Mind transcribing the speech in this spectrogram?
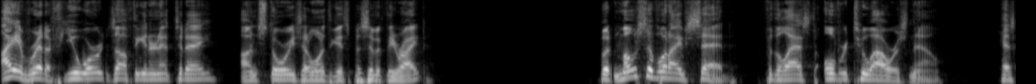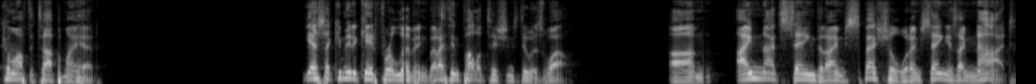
I have read a few words off the internet today on stories that I wanted to get specifically right. But most of what I've said for the last over two hours now has come off the top of my head. Yes, I communicate for a living, but I think politicians do as well. Um, I'm not saying that I'm special. What I'm saying is I'm not.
